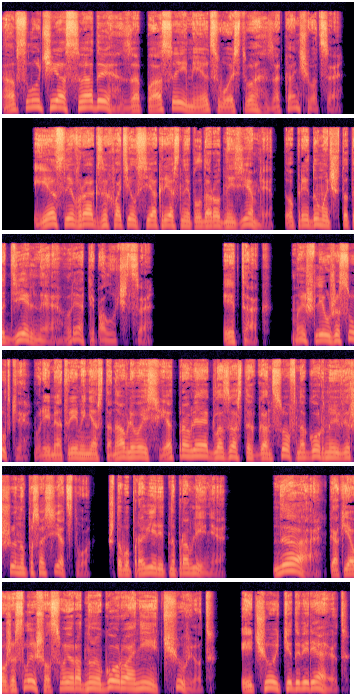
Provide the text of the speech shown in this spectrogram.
а в случае осады запасы имеют свойство заканчиваться. Если враг захватил все окрестные плодородные земли, то придумать что-то дельное вряд ли получится. Итак, мы шли уже сутки, время от времени останавливаясь и отправляя глазастых гонцов на горную вершину по соседству, чтобы проверить направление, да, как я уже слышал, свою родную гору они чуют. И чуйки доверяют,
